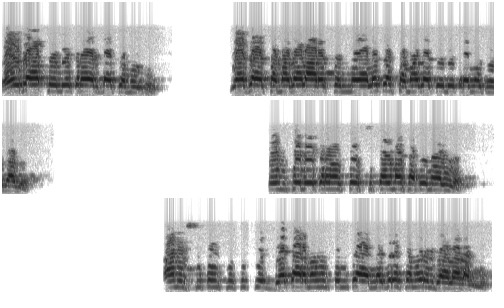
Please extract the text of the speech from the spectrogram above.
राहू द्या आपले लेकर एकदाचे मोठे. या ज्या समाजाला आरक्षण मिळालं त्या समाजाचे लेकर मोठे झाले. त्यांचे लेकर शिकवण्यासाठी नाही. आणि शिकून सुशिक्षित बेकार म्हणून तुमच्या नजरेसमोर द्यायला लागले.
